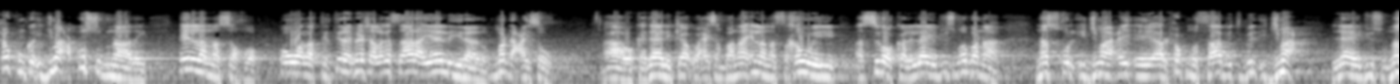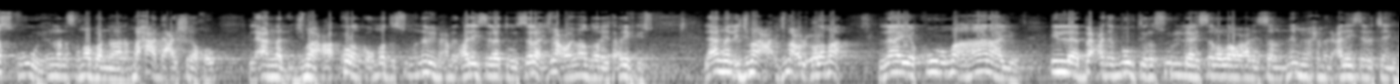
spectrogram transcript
xukunka ijmaac ku sugnaaday in la nasakho oo waa la tirtiraya meesha laga saarayaa la yidhaahdo ma dhacayso wakadalika waxaysan banaan in la nasakho weeye sidoo kale laa yajuusu ma banaan nasku ijmaaci alxukmu haabitu bilijmaac laa yajuusu naskuhu wey in la naskho ma banaana maxaa dhacay sheekho lianna alijmaaca kulanka ummadda nabi maxamed alayh salaatu wasalam ijmac waa imaan doonaya tacriifkiisu lianna alijmaca ijmac alculamaa laa yakuunu ma ahaanayo ilaa bacda mowti rasuuli اlaahi salى اllahu alay wasalam nebi maxamed alayh salat slam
